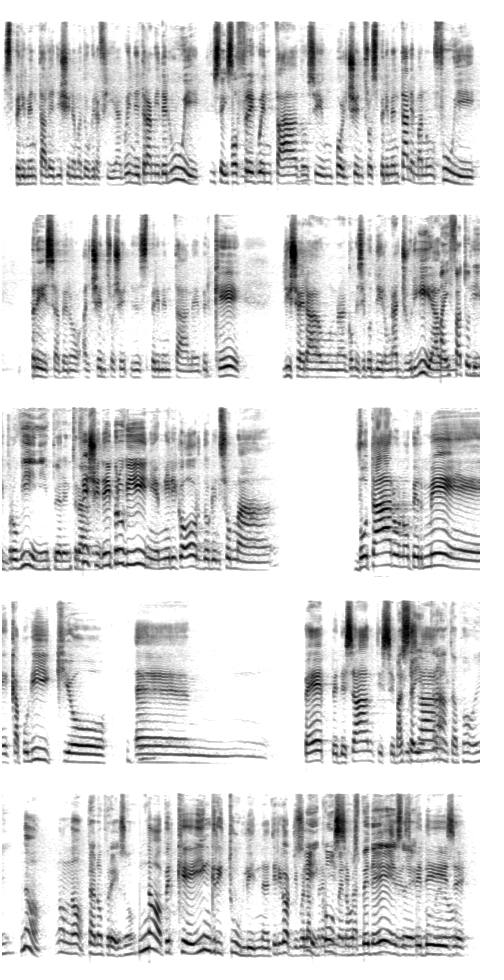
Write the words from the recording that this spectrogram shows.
sperimentale di cinematografia. Quindi tramite lui sei ho frequentato sì, un po' il centro sperimentale, ma non fui presa però al centro ce- sperimentale perché lì c'era una, come si può dire, una giuria. Ma hai fatto dei provini per entrare? Feci dei provini e mi ricordo che insomma votarono per me Capolicchio, ehm, Peppe, De Santis e Ma sei Brusati. entrata poi? No, no, no. T'hanno preso? No, perché Ingrid Tullin, ti ricordi quella Sì, come no, svedese, svedese, come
